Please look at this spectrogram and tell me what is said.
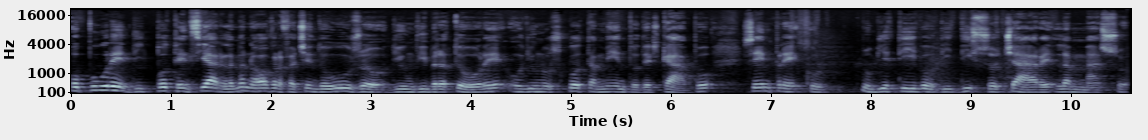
oppure di potenziare la manovra facendo uso di un vibratore o di uno scuotamento del capo, sempre con l'obiettivo di dissociare l'ammasso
